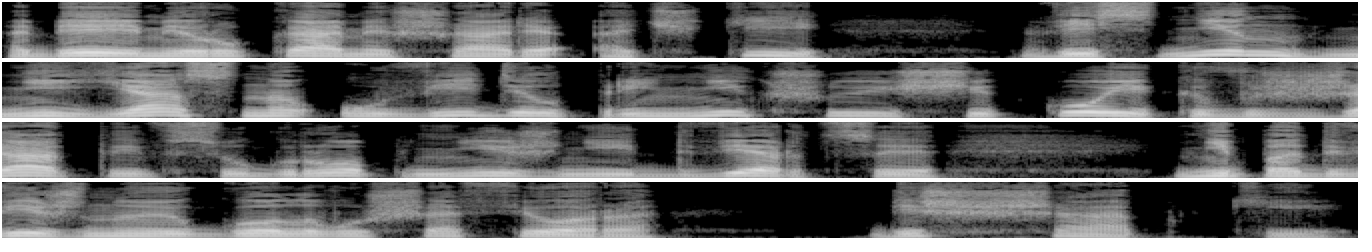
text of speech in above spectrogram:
обеими руками шаря очки, Веснин неясно увидел приникшую щекой к вжатой в сугроб нижней дверцы неподвижную голову шофера, без шапки.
